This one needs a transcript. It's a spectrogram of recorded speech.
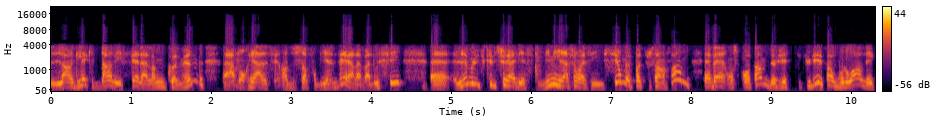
l'anglais qui est dans les faits la langue commune, à Montréal, c'est rendu ça, faut bien le dire, à Laval aussi, euh, le multiculturalisme, l'immigration massive. Si on met pas tout ça ensemble, eh ben, on se contente de gesticuler sans vouloir les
